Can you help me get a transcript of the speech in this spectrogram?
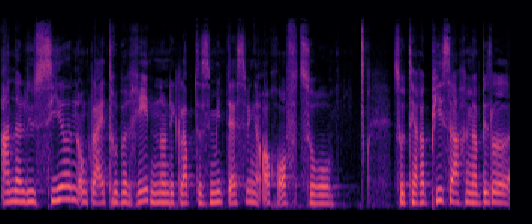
analysieren und gleich drüber reden. Und ich glaube, dass mich deswegen auch oft so, so Therapiesachen ein bisschen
